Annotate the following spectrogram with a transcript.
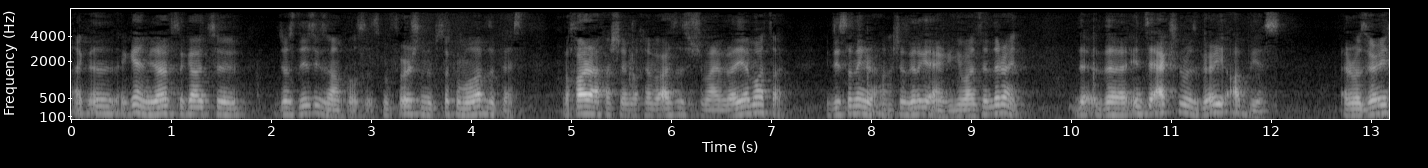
Like, uh, again, we don't have to go to just these examples. It's first in the psukim all over the place. You do something wrong, Hashem's going to get angry. You want to send the rain. The, the interaction was very obvious. And it was very,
